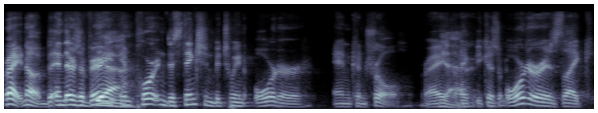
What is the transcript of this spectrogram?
Right no and there's a very yeah. important distinction between order and control right? Yeah. like because order is like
